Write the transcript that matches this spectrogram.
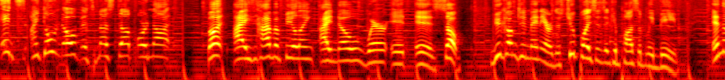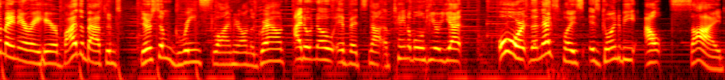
it's, I don't know if it's messed up or not, but I have a feeling I know where it is. So, if you come to the main area, there's two places it could possibly be. In the main area here, by the bathrooms, there's some green slime here on the ground. I don't know if it's not obtainable here yet. Or the next place is going to be outside.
